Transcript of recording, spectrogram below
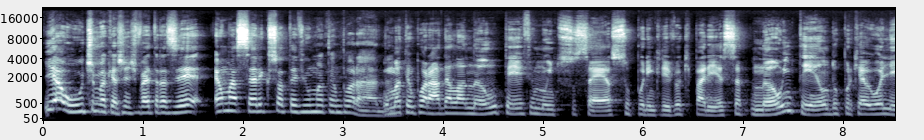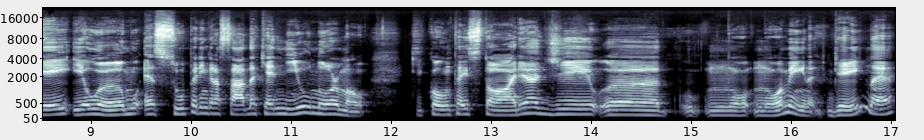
E a última que a gente vai trazer é uma série que só teve uma temporada. Uma temporada ela não teve muito sucesso, por incrível que pareça. Não entendo, porque eu olhei e eu amo. É super engraçada, que é New Normal. Que conta a história de ah, um, um homem né, gay, né?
